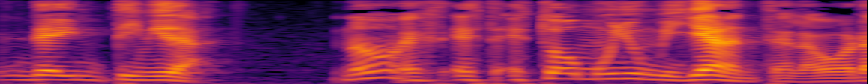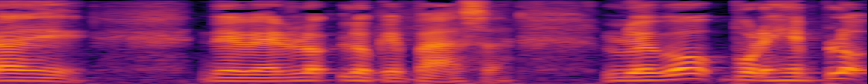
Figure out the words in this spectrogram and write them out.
de intimidad. ¿No? Es, todo muy humillante a la hora de, de ver lo, lo que pasa. Luego, por ejemplo,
